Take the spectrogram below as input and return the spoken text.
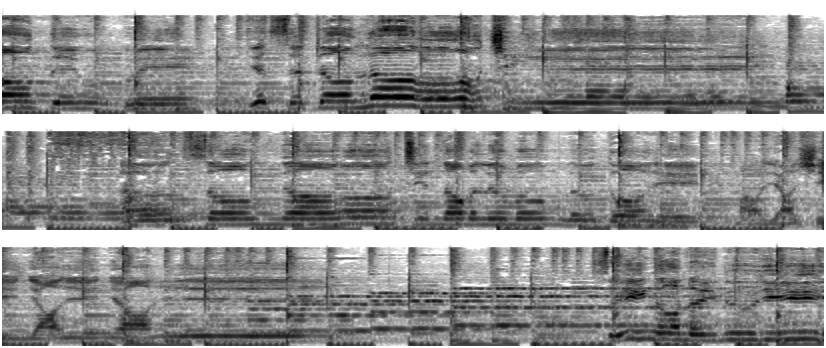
က်တော့တင်ကိုခွေရက်စတော်လို့ချီအဆုံးတော့ချင်တော်မလို့မုံလို့တော့ရဲ့မောင်ရရှိညာရဲ့ညာရဲ့စိတ်ငေါနိုင်သူကြီး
